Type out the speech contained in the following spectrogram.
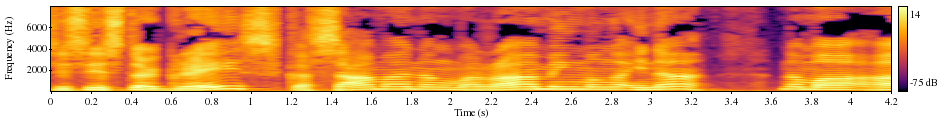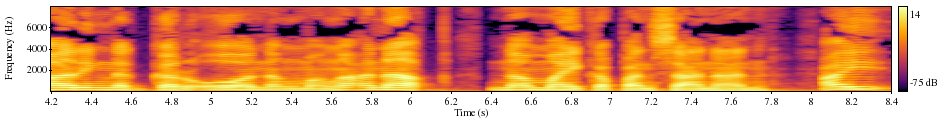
Si Sister Grace kasama ng maraming mga ina na maaaring nagkaroon ng mga anak na may kapansanan ay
